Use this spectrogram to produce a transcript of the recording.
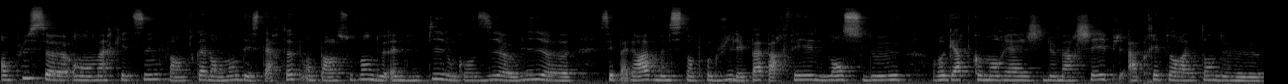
En plus, euh, en marketing, enfin en tout cas dans le monde des startups, on parle souvent de MVP, donc on dit euh, oui, c'est pas grave, même si ton produit n'est pas parfait, lance-le, regarde comment réagit le marché, puis après tu auras le temps de,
